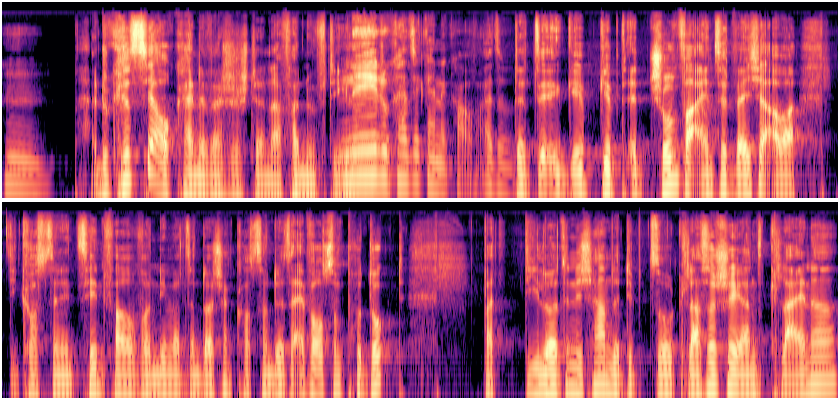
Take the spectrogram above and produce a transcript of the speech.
Du kriegst ja auch keine Wäscheständer vernünftige. Nee, du kannst dir keine kaufen. Also, Das äh, gibt, gibt es schon vereinzelt welche, aber die kosten den Zehnfache von dem, was in Deutschland kostet. Und das ist einfach auch so ein Produkt, was die Leute nicht haben. Das gibt so klassische, ganz kleine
